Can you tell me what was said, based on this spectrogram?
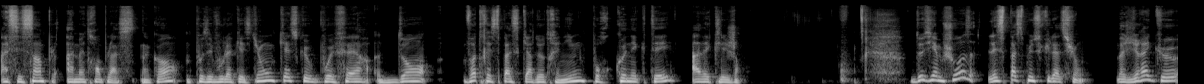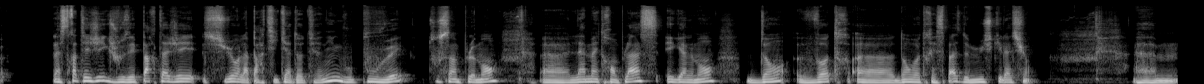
assez simples à mettre en place, d'accord? Posez-vous la question, qu'est-ce que vous pouvez faire dans votre espace cardio training pour connecter avec les gens? Deuxième chose, l'espace musculation. Bah, je dirais que la stratégie que je vous ai partagée sur la partie cadeau training, vous pouvez tout simplement euh, la mettre en place également dans votre, euh, espace de musculation. Euh,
